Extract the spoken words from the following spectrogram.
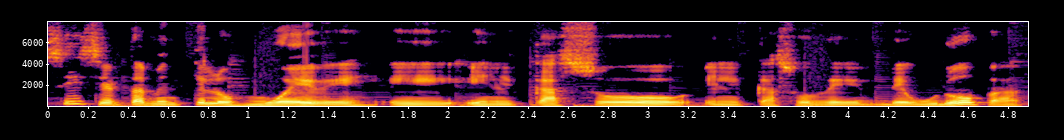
Sí, ciertamente los mueve. Eh, en el caso, en el caso de, Europa,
